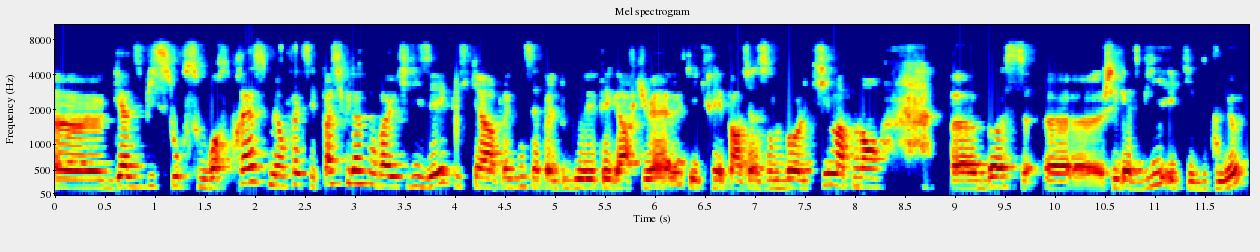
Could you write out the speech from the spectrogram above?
euh, Gatsby Source WordPress, mais en fait c'est pas celui-là qu'on va utiliser puisqu'il y a un plugin qui s'appelle WP GraphQL qui est créé par Jason Ball qui maintenant euh, bosse euh, chez Gatsby et qui est beaucoup mieux.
